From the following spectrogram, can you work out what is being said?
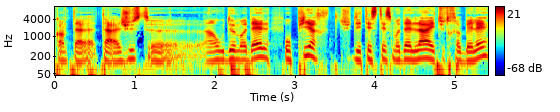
quand tu as, juste euh, un ou deux modèles, au pire, tu détestais ce modèle-là et tu te rebellais.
